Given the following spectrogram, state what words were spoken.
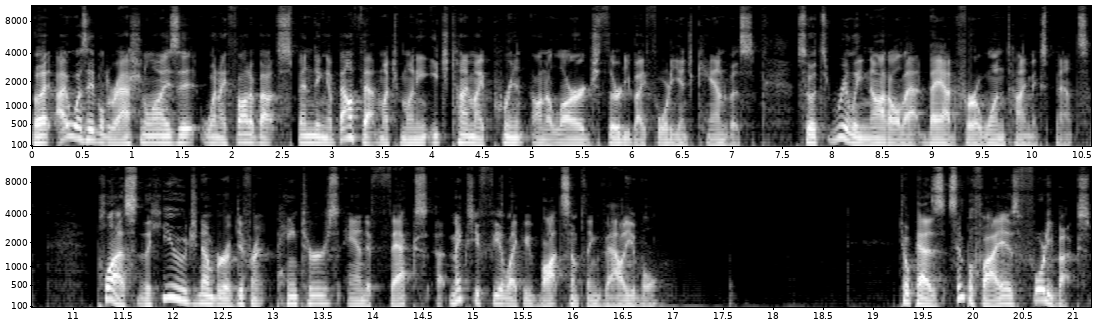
but I was able to rationalize it when I thought about spending about that much money each time I print on a large 30 by 40 inch canvas. So it's really not all that bad for a one-time expense. Plus, the huge number of different painters and effects uh, makes you feel like you bought something valuable. Topaz Simplify is 40 bucks,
